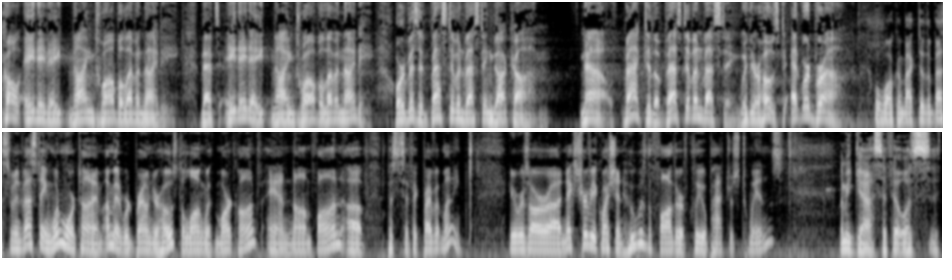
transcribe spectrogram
call 888-912-1190. That's 888-912-1190 or visit bestofinvesting.com. Now, back to the best of investing with your host, Edward Brown. Well, welcome back to the Best of Investing. One more time, I'm Edward Brown, your host, along with Mark Hanf and Nam Phan of Pacific Private Money. Here is our uh, next trivia question: Who was the father of Cleopatra's twins? Let me guess. If it was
